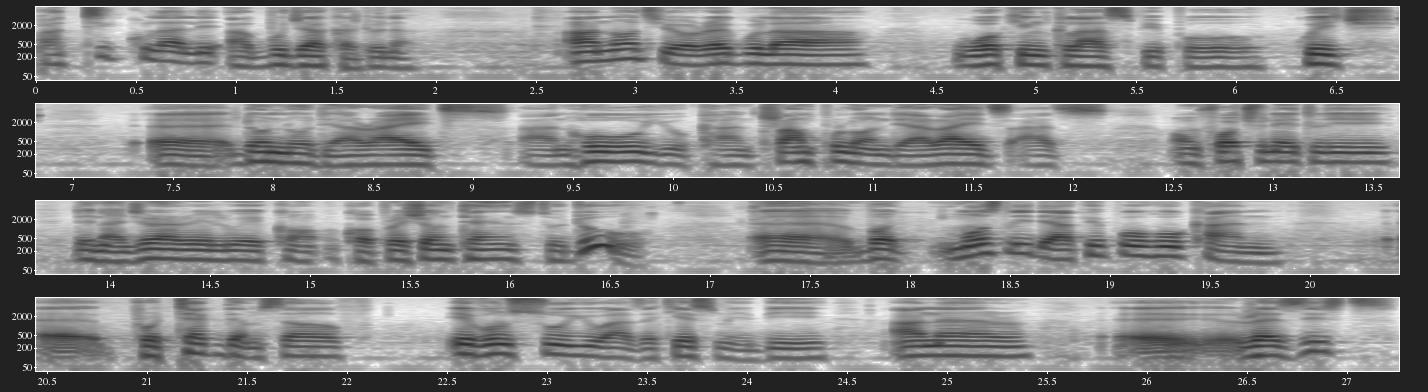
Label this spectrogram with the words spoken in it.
particularly Abuja Kaduna, are not your regular working class people which uh, don't know their rights and who you can trample on their rights as unfortunately the Nigerian Railway Co Corporation tends to do. Uh, but mostly there are people who can uh, protect themselves, even sue you as the case may be, and uh, uh, resist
